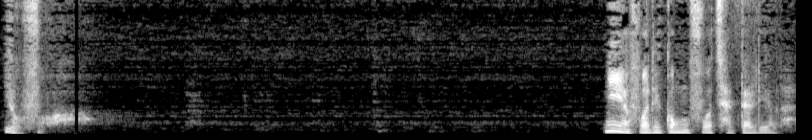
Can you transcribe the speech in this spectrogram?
有佛，念佛的功夫才得力了。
